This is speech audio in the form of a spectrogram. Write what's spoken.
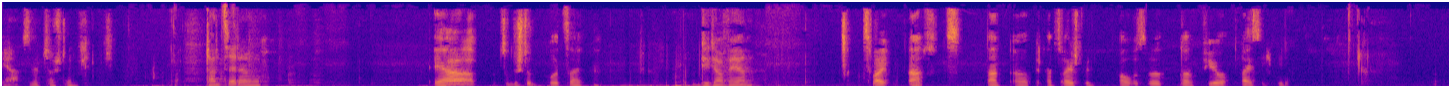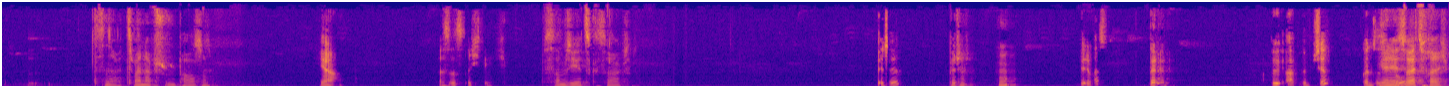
ja, selbstverständlich. Tanzt er da noch? Ja, ab zu bestimmten Uhrzeiten. Die da wären? Zwei Uhr nachts, dann äh, mit einer zweistündigen Pause, dann 4.30 Uhr wieder. Das sind zweieinhalb Stunden Pause. Ja, das ist richtig. Was haben Sie jetzt gesagt? Bitte? Bitte? Hm? Bitte was? Bitte? Ah, bitte? Sie Ja, nee, so jetzt frech.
